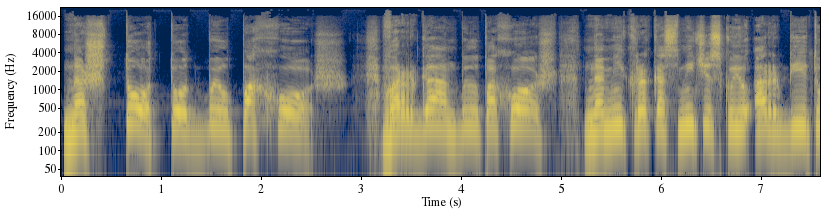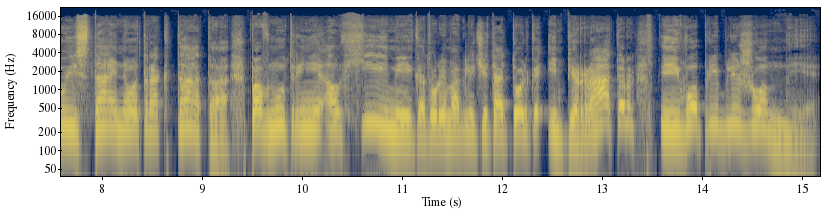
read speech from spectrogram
на что тот был похож. Варган был похож на микрокосмическую орбиту из тайного трактата по внутренней алхимии, который могли читать только император и его приближенные.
